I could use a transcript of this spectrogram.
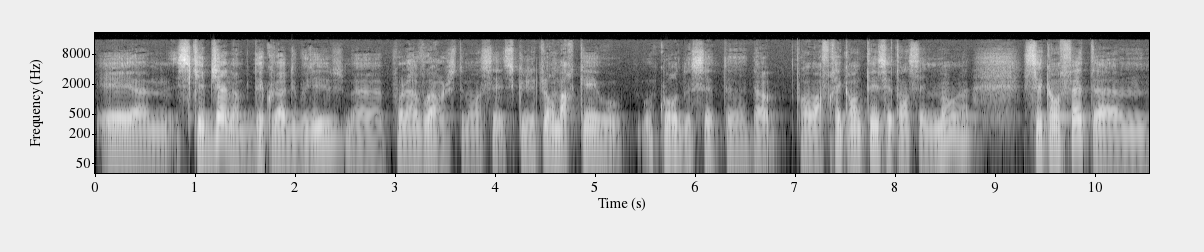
Et euh, ce qui est bien dans la découverte du bouddhisme, euh, pour l'avoir justement, c'est ce que j'ai pu remarquer au, cours de cette, pour avoir fréquenté cet enseignement, hein, c'est qu'en fait, vous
